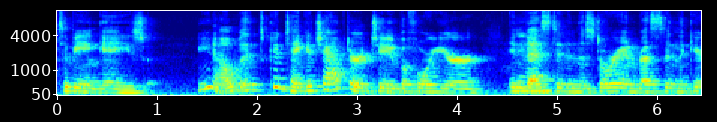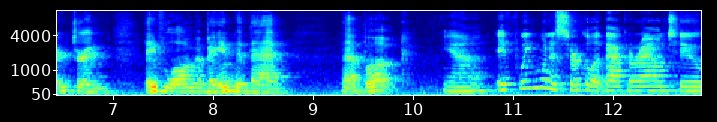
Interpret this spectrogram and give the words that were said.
to be engaged. You know, it could take a chapter or two before you're invested in the story, and invested in the character, and they've long abandoned that that book. Yeah, if we want to circle it back around to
